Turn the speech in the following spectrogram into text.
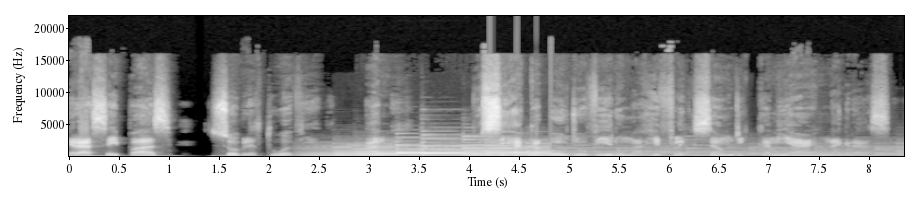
Graça e paz sobre a tua vida. Amém. Você acabou de ouvir uma reflexão de caminhar na graça.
